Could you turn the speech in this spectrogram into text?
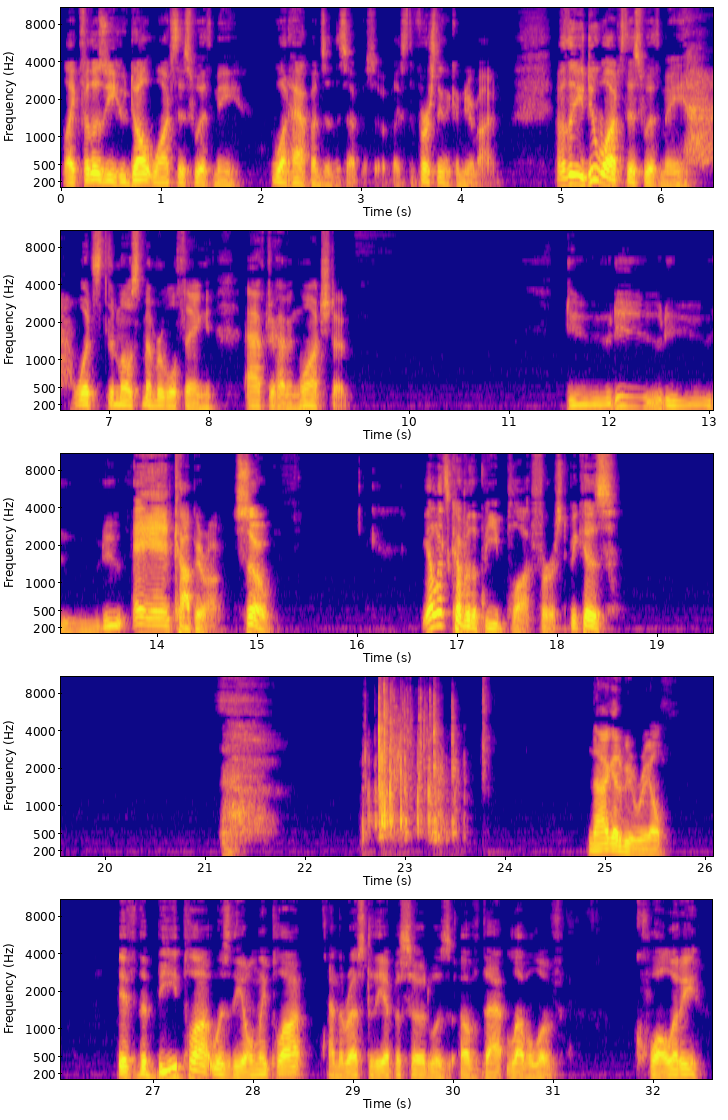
Like for those of you who don't watch this with me, what happens in this episode? That's the first thing that comes to your mind. Although you do watch this with me, what's the most memorable thing after having watched it? Do do do do do and copy wrong. So yeah, let's cover the B plot first because now I got to be real. If the B plot was the only plot and the rest of the episode was of that level of quality,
